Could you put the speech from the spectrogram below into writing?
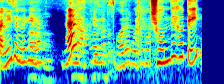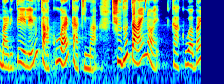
বানিয়েছেন নাকি না হ্যাঁ সন্ধে হতেই বাড়িতে এলেন কাকু আর কাকিমা। শুধু তাই নয় কাকু আবার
